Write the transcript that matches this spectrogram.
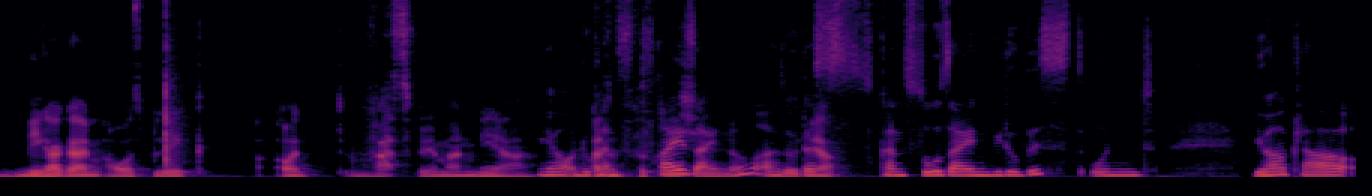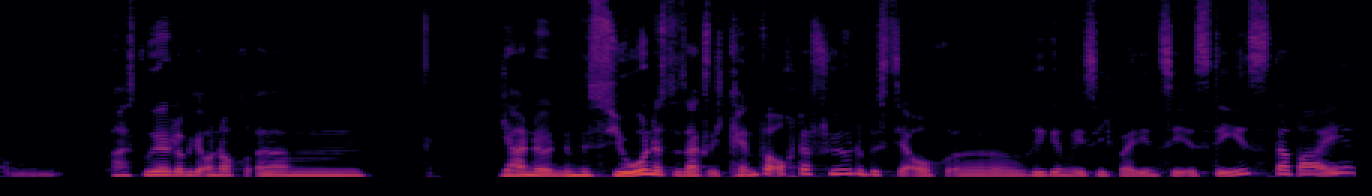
mega geilem Ausblick. Und was will man mehr? Ja, und du Also kannst frei wirklich- sein, ne? Also das kannst so sein, wie du bist. Und ja, klar, hast du ja, glaube ich, auch noch ähm, ja, eine, eine Mission, dass du sagst, ich kämpfe auch dafür. Du bist ja auch äh, regelmäßig bei den CSDs dabei.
